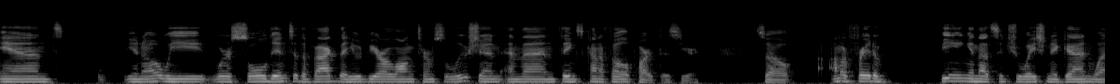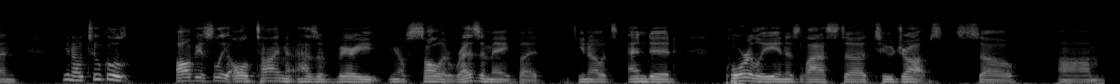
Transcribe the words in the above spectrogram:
and you know we were sold into the fact that he would be our long term solution, and then things kind of fell apart this year. So I'm afraid of being in that situation again when you know Tuchel's obviously all time has a very you know solid resume, but you know it's ended poorly in his last uh, two jobs. So, um,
